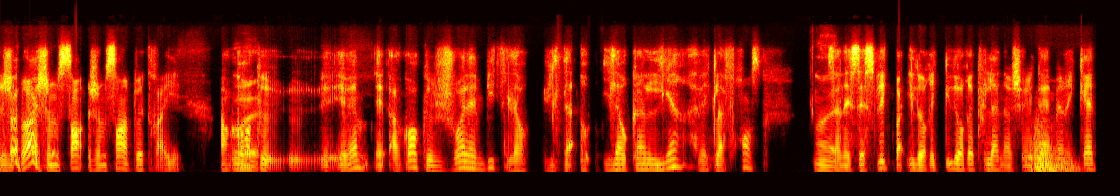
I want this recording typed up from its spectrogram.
Je, ouais, me sens, je me sens un peu trahi. Encore Ouais, que, euh, et même, encore que Joël Embiid, il a, il a, il a aucun lien avec la France. ouais, Ça ne s'explique pas. Il aurait, il aurait pris la nationalité américaine.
